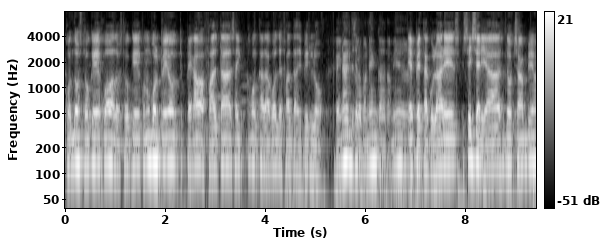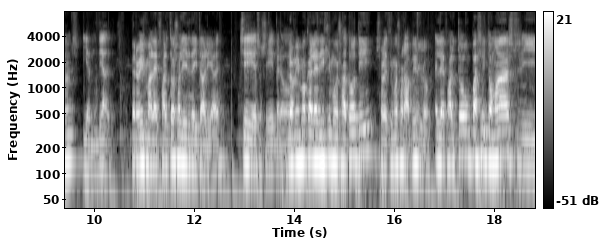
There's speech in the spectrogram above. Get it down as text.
Con dos toques, jugaba dos toques, con un golpeo te pegaba faltas. Hay gol- cada gol de falta de Pirlo Penalti se lo panenca también. espectaculares. Seis Serie A, dos Champions y el Mundial. Pero Isma, le faltó salir de Italia, ¿eh? Sí, eso sí, pero... Lo mismo que le dijimos a Totti, se lo decimos ahora a Pirlo. Le faltó un pasito más y,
